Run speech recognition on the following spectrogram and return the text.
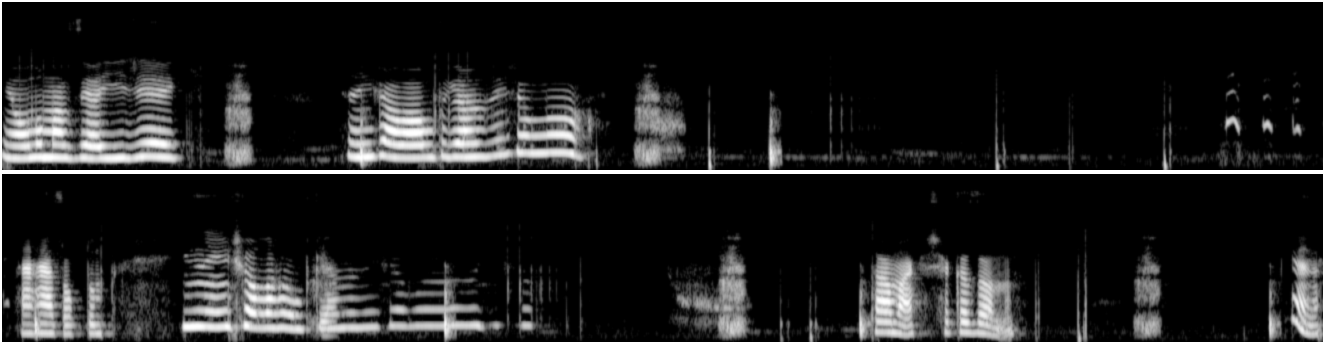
Ya olamaz ya yiyecek. İnşallah altı gelmez inşallah. Haha soktum. Yine inşallah altı gelmez inşallah. inşallah. Tamam arkadaşlar kazandım. Yani.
